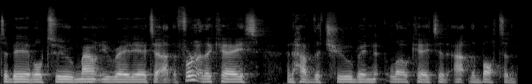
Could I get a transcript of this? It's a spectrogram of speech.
to be able to mount your radiator at the front of the case and have the tubing located at the bottom.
